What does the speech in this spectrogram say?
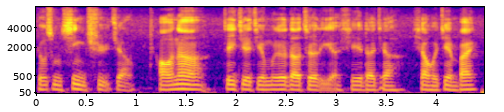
有什么兴趣。这样好，那这一节节目就到这里了，谢谢大家，下回见，拜。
